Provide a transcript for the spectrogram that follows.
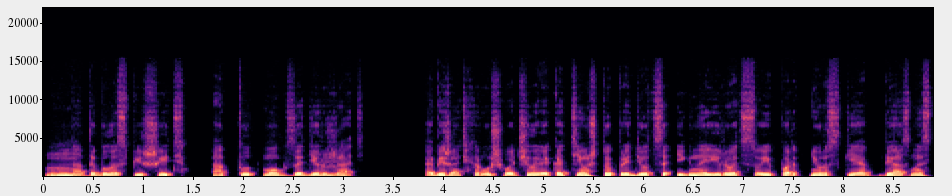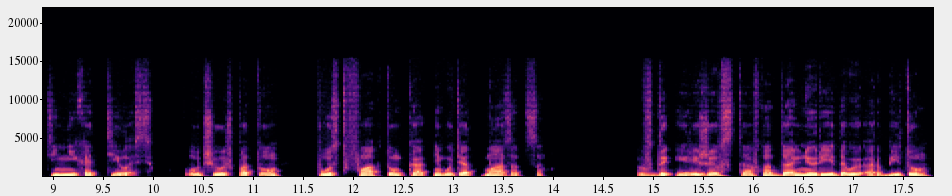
Надо было спешить, а тот мог задержать. Обижать хорошего человека тем, что придется игнорировать свои партнерские обязанности, не хотелось. Лучше уж потом, постфактум, как-нибудь отмазаться. В Деире же, встав на дальнюю рейдовую орбиту,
